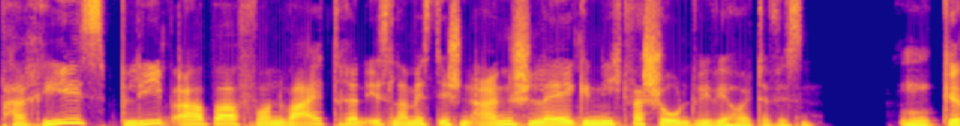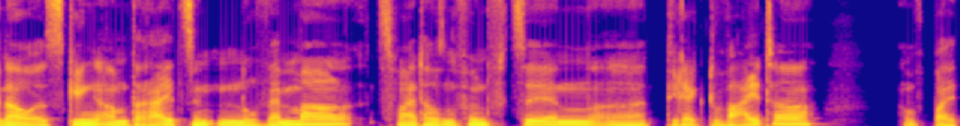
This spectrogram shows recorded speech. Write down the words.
Paris blieb aber von weiteren islamistischen Anschlägen nicht verschont, wie wir heute wissen. Genau, es ging am 13. November 2015 äh, direkt weiter. Bei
